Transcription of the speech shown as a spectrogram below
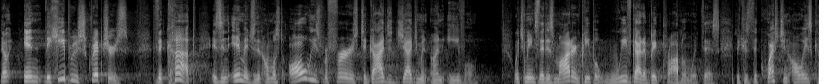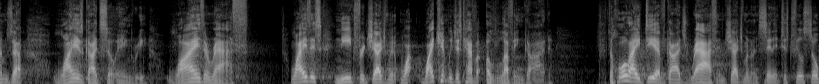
Now, in the Hebrew scriptures, the cup is an image that almost always refers to God's judgment on evil, which means that as modern people, we've got a big problem with this because the question always comes up why is God so angry? Why the wrath? Why this need for judgment? Why, why can't we just have a loving God? The whole idea of God's wrath and judgment on sin, it just feels so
